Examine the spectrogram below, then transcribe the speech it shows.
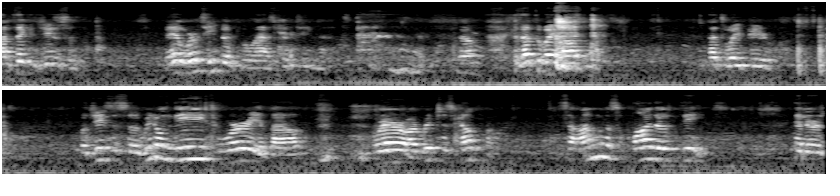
I'm thinking Jesus said, man, where's he been for the last 15 minutes? Because that's the way God was. That's the way Peter was. Well, Jesus said, we don't need to worry about where our riches come from. So I'm going to supply those needs. And there's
